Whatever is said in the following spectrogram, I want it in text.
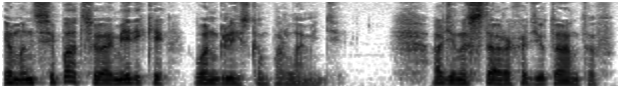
эмансипацию Америки в английском парламенте. Один из старых адъютантов,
